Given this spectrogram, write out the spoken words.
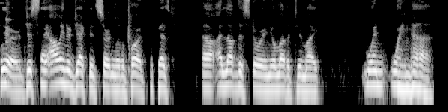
here, just say I'll interject in certain little parts because uh, I love this story and you'll love it too, Mike. When when uh,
